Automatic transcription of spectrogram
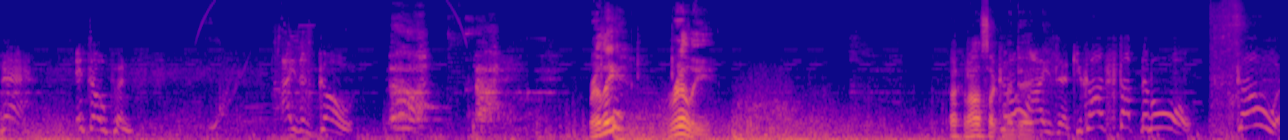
There! It's open! Isaac, go! Really? Really? Fucking I'll suck Go, my dick. Isaac! You can't stop them all! Go!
